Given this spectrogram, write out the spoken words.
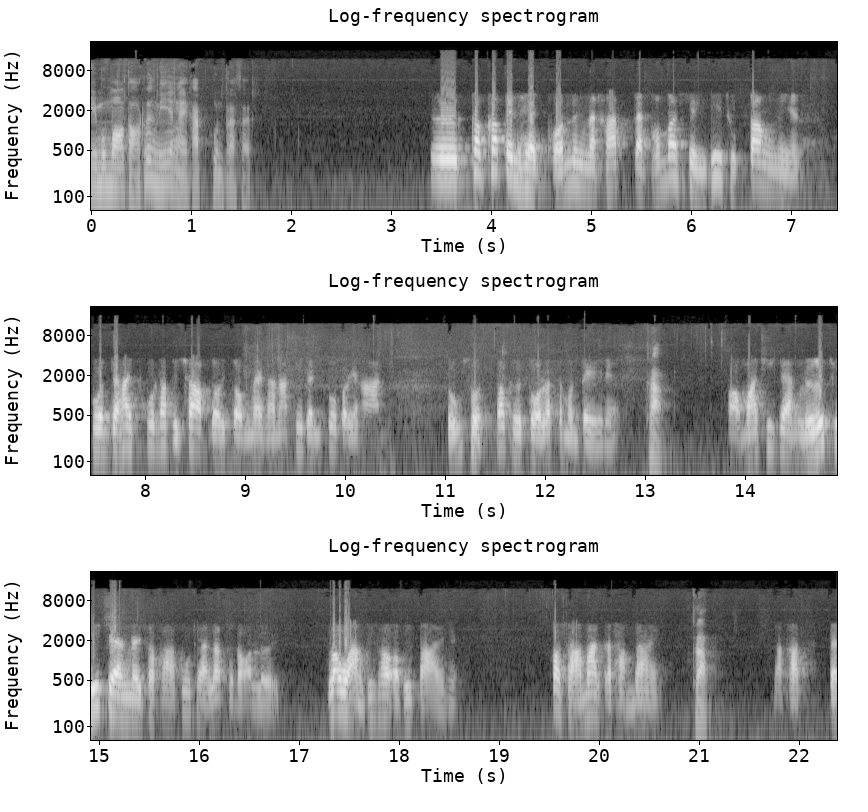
มีมุมมองต่อเรื่องนี้ยังไงครับ คุณประเสริฐ คือก็ก็เป็นเหตุผลหนึ่งนะครับ แต่ผมว่าสิ่งที่ถูกต้องเนี่ยควรจะให้ผู้รับผิดชอบโดยตรงในฐานะที่เป็นผู้บริหารสูงสุดก็คือตัวรัฐมนตรีเนี่ย ครับ ออกมาชี้แจงหรือชี้แจงในสภาผู้แทนราษฎรเลย ระหว่างที่เขาอภิปรายเนี่ย ก็สามารถกระทำได้ครับนะครับ แต่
